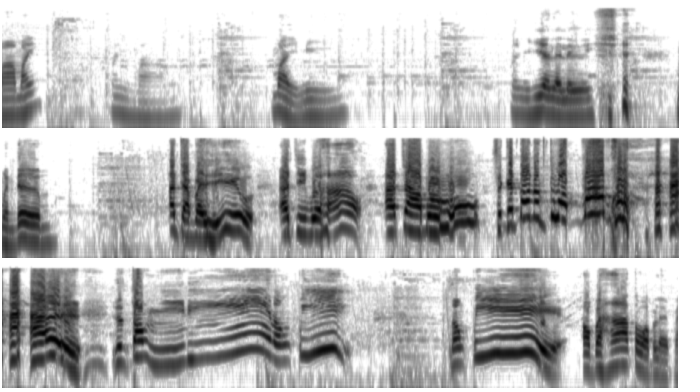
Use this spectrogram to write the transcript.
มาไหม ไม่มาไม่มีไม่มีเฮียอะไรเลย เหมือนเดิม อาจารย์ไปฮิวอาจีเบอร์ฮาวอาจารย์โบโฮสเก็ตเตอร์น้ำตัวป้าบเขาจะต้องงี้ดิน้องปีน้องปีเอาไปห้าตัวไปเลยไป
